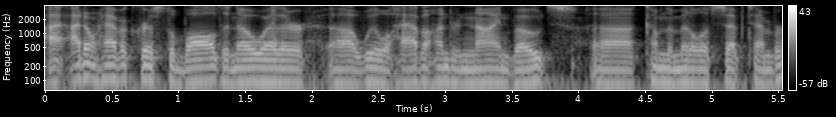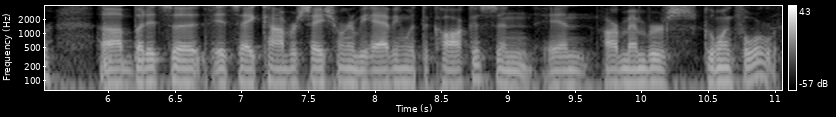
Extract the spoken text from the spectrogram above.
I, I don't have a crystal ball to know whether uh, we will have 109 votes uh, come the middle of September, uh, but it's a it's a conversation we're going to be having with the caucus and, and our members going forward.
